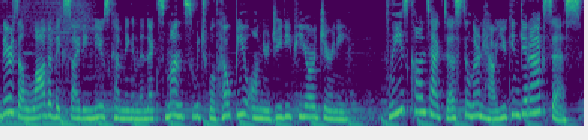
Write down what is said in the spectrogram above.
There's a lot of exciting news coming in the next months which will help you on your GDPR journey. Please contact us to learn how you can get access.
